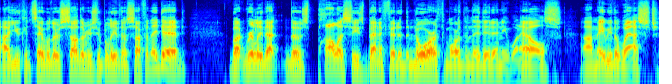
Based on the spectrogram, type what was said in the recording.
uh, you could say, well, there's Southerners who believe in stuff, and they did. But really, that those policies benefited the North more than they did anyone else. Uh, maybe the West.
